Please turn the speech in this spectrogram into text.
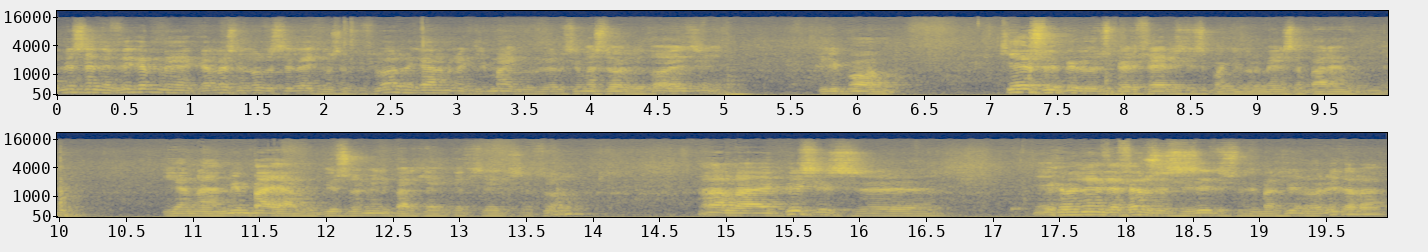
εμείς ανεβήκαμε, καλέσαμε τότε στελέχη μας από τη Φλόρινα, κάναμε ένα κλιμάκι που βέβαια είμαστε όλοι εδώ, έτσι. Λοιπόν, και στο επίπεδο της περιφέρειας και της αποκεντρωμένης θα παρέμβουμε για να μην πάει άλλο πίσω, να μην υπάρχει άλλη καθυστέρηση σε αυτό. Αλλά επίσης ε, είχαμε μια ενδιαφέρουσα συζήτηση στο Δημαρχείο νωρίτερα.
